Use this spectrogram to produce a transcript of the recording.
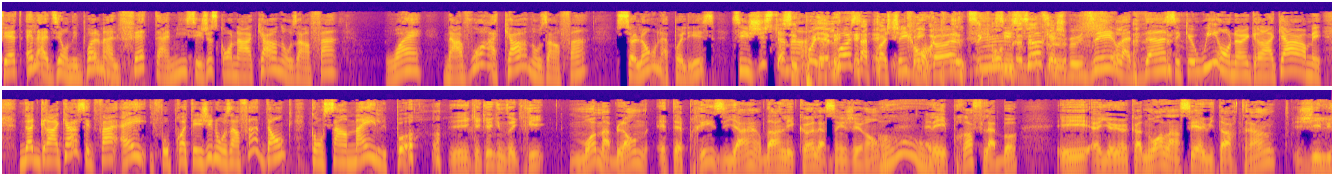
fait. Elle a dit, on n'est pas mal fait, Tammy, c'est juste qu'on a à cœur nos enfants. Ouais, mais avoir à cœur nos enfants, selon la police, c'est justement C'est pas de pas s'approcher de l'école. c'est ça que je veux dire là-dedans, c'est que oui, on a un grand cœur, mais notre grand cœur, c'est de faire, hey, il faut protéger nos enfants, donc qu'on s'en mêle pas. Il y a quelqu'un qui nous a écrit moi, ma blonde était prise hier dans l'école à Saint-Jérôme. Oh. Elle est prof là-bas. Et euh, il y a eu un code noir lancé à 8h30. J'ai lu,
